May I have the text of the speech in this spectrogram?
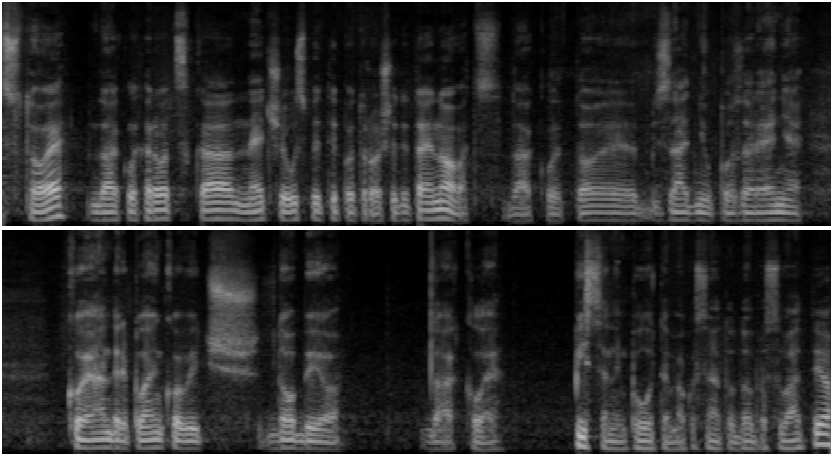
stoje, dakle Hrvatska neće uspjeti potrošiti taj novac. Dakle, to je zadnje upozorenje koje je Andrej Plenković dobio, dakle, pisanim putem, ako sam ja to dobro shvatio,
